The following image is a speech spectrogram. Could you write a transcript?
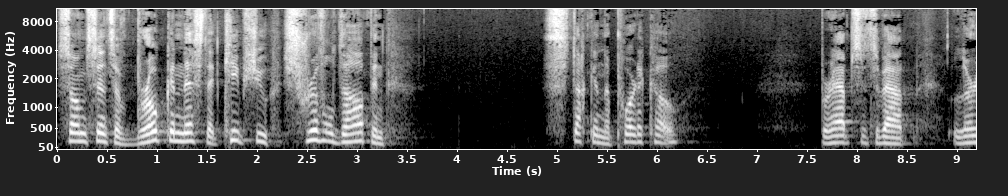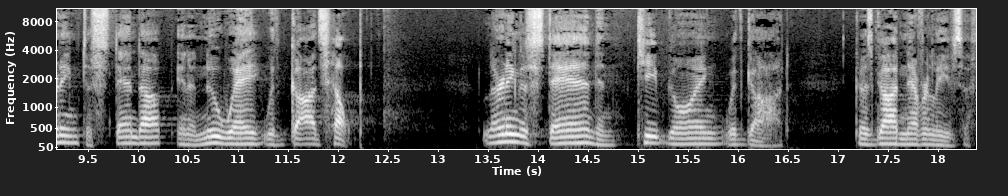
some sense of brokenness that keeps you shriveled up and stuck in the portico, perhaps it's about learning to stand up in a new way with God's help. Learning to stand and keep going with God because God never leaves us.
